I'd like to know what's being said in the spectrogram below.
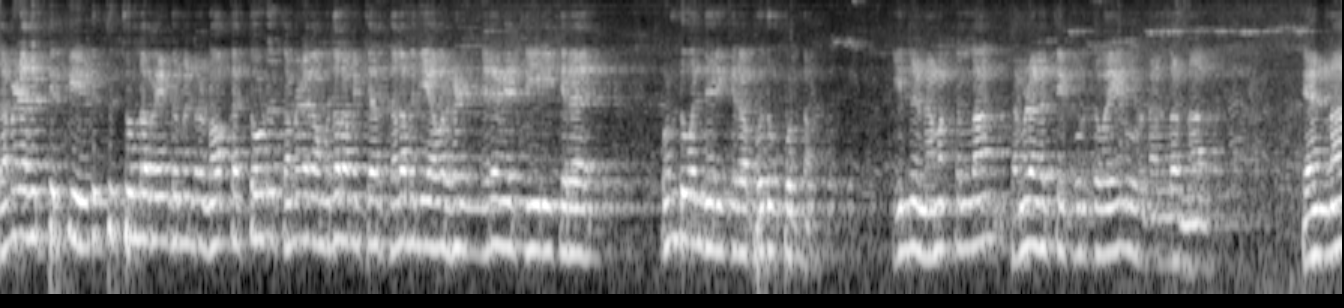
தமிழகத்திற்கு எடுத்துச் சொல்ல வேண்டும் என்ற நோக்கத்தோடு தமிழக முதலமைச்சர் தளபதி அவர்கள் நிறைவேற்றியிருக்கிற கொண்டு வந்திருக்கிற பொதுக்கூட்டம். இன்று நமக்கெல்லாம் தமிழகத்தை பொறுத்தவரையில் ஒரு நல்ல நாள். ஏன்னா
